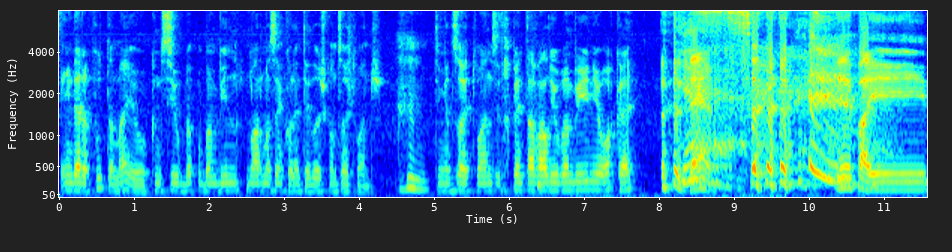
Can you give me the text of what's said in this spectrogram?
Ainda era puto também, eu conheci o, Ba- o Bambino no Armazém 42 com 18 anos. Tinha 18 anos e de repente estava ali o Bambino e eu, ok. Damn! e, pá, e,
